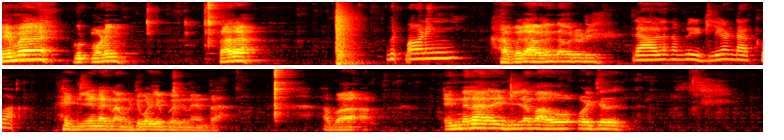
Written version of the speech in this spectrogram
ടീമേ good morning. Tara? Good morning. അപ്പൊ രാവിലെ എന്താ പരിപാടി? രാവിലെ നമ്മൾ ഇഡ്ഡലി ഉണ്ടാക്കുക ഇഡ്ഡലി ഉണ്ടാക്കണം അമ്മച്ചി പള്ളിയിൽ പോയിരിക്കണേ എന്താ? അപ്പൊ ഇന്നലെ ആരാ ഇഡ്ഡലിയുടെ മാവ് ഒഴിച്ചത്?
